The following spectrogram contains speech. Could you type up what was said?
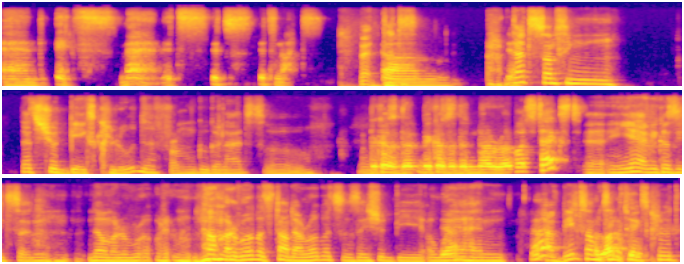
And it's, man, it's, it's, it's nuts. But that's, um, yeah. that's something that should be excluded from Google Ads. So because of the because of the no robots text uh, yeah because it's a normal normal robot standard robots so they should be aware yeah. and yeah. have built something to things. exclude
